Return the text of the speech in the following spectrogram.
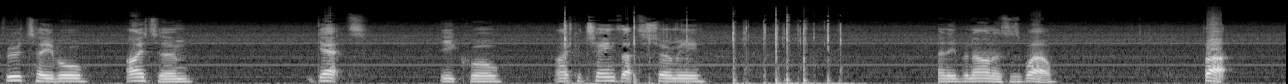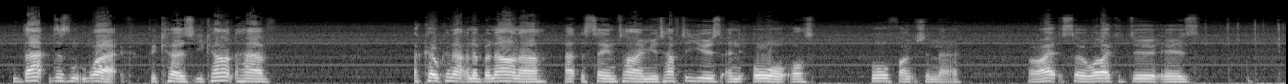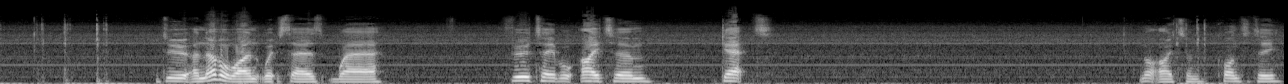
food table item get equal I could change that to show me any bananas as well. But that doesn't work because you can't have a coconut and a banana at the same time. You'd have to use an OR or OR function there. Alright so what I could do is do another one which says where food table item get not item quantity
